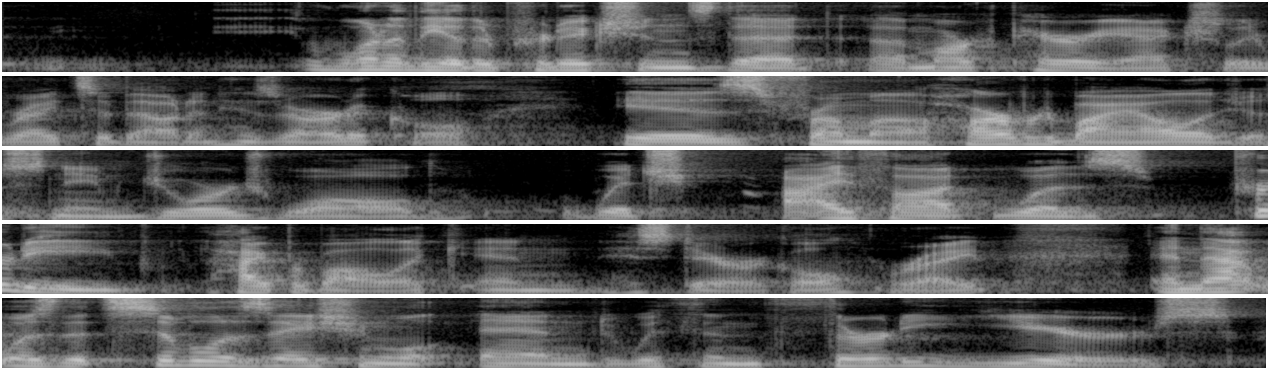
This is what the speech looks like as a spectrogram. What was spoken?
one of the other predictions that uh, Mark Perry actually writes about in his article is from a Harvard biologist named George Wald, which I thought was pretty hyperbolic and hysterical, right? And that was that civilization will end within 30 years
